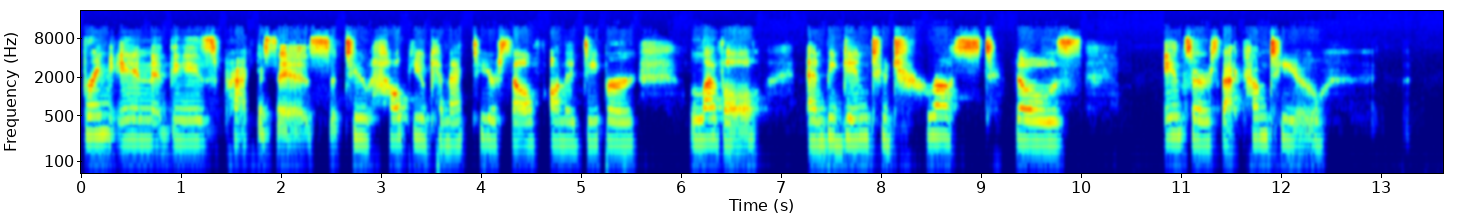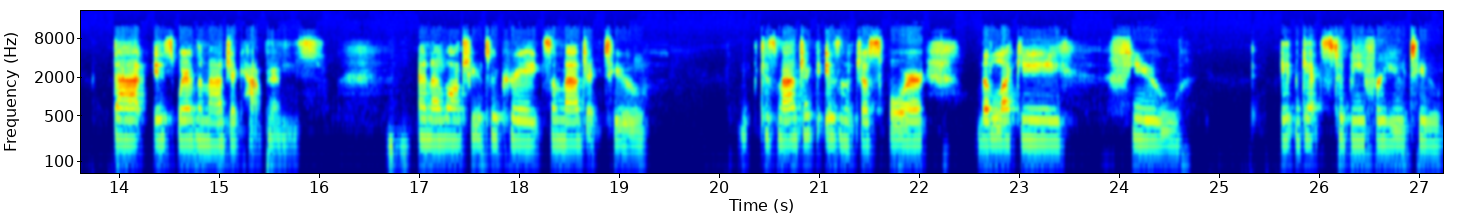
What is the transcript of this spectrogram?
bring in these practices to help you connect to yourself on a deeper level and begin to trust those answers that come to you, that is where the magic happens. And I want you to create some magic too. Because magic isn't just for the lucky few. It gets to be for you too.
